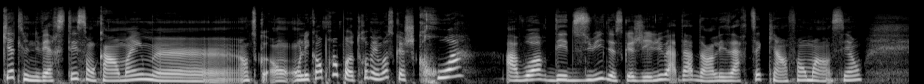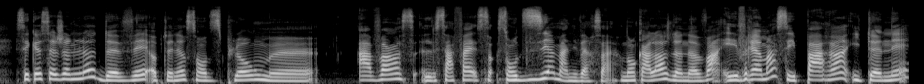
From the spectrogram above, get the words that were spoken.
quitte l'université sont quand même, en tout cas, on, on, les comprend pas trop. Mais moi, ce que je crois avoir déduit de ce que j'ai lu à date dans les articles qui en font mention, c'est que ce jeune-là devait obtenir son diplôme euh, avant sa fête, son dixième anniversaire, donc à l'âge de 9 ans. Et vraiment, ses parents y tenaient.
